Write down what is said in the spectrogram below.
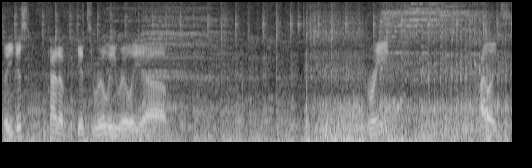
So he just kind of gets really, really uh, green. Highlights.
